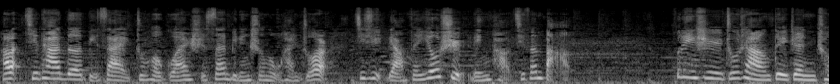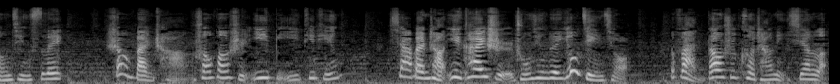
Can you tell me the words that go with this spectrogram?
好了，其他的比赛，中赫国安十三比零胜的武汉卓尔，继续两分优势领跑积分榜。富力是主场对阵重庆斯威，上半场双方是一比一踢平，下半场一开始重庆队又进一球，反倒是客场领先了。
